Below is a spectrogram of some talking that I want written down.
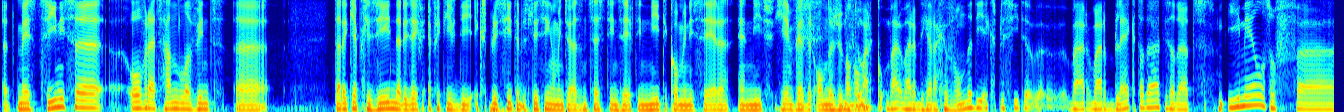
het meest cynische overheidshandelen vind uh, dat ik heb gezien. Dat is effectief die expliciete beslissing om in 2016, 17 niet te communiceren en niet, geen verder onderzoek maar te doen. Waar, waar, waar heb je dat gevonden, die expliciete? Waar, waar blijkt dat uit? Is dat uit e-mails of... Uh...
